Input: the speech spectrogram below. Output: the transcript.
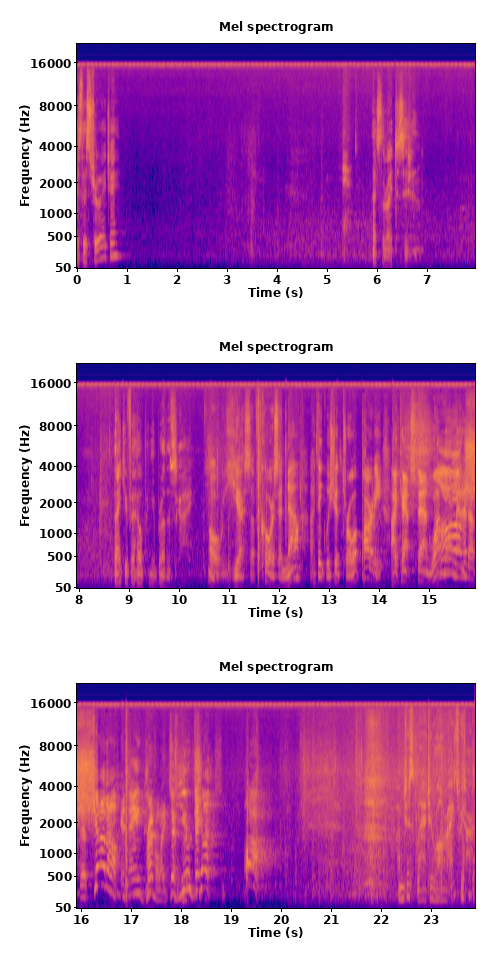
Is this true, AJ? Yeah. That's the right decision. Thank you for helping your brother, Skye. Oh, yes, of course. And now I think we should throw a party. I can't stand one more Oh, minute of this. shut up! Inane drivel. It's just You ridiculous. Ah! I'm just glad you're all right, sweetheart.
